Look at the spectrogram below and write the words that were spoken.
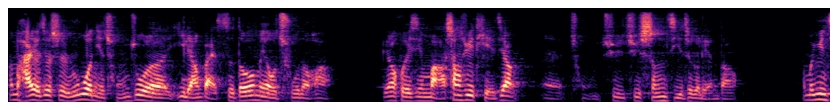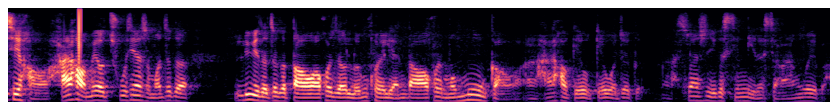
那么还有就是，如果你重铸了一两百次都没有出的话，不要灰心，马上去铁匠，呃，重去去升级这个镰刀。那么运气好，还好没有出现什么这个绿的这个刀啊，或者轮回镰刀啊，或者什么木镐啊，还好给我给我这个啊，算是一个心理的小安慰吧。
